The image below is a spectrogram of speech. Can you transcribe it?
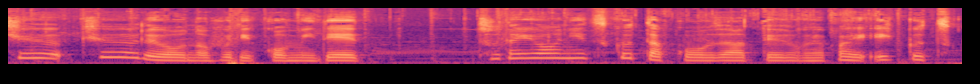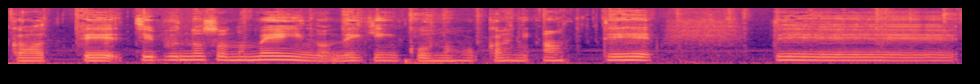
給料の振り込みでそれ用に作った口座っていうのがやっぱりいくつかあって自分のそのメインのね銀行の他にあってで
